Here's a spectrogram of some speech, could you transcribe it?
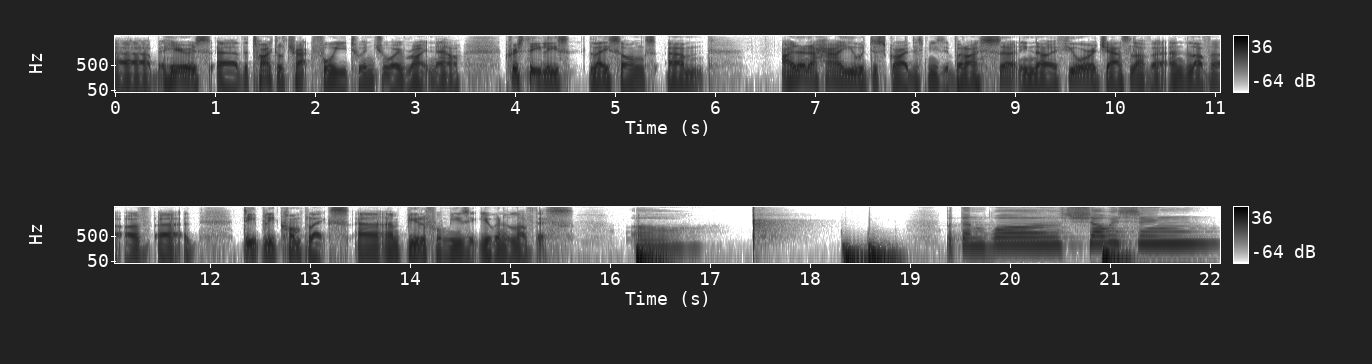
Uh, but here is uh, the title track for you to enjoy right now Chris Thile's Laysongs. Um, I don't know how you would describe this music, but I certainly know if you're a jazz lover and lover of uh, deeply complex uh, and beautiful music, you're going to love this. Oh. But then what shall we sing?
